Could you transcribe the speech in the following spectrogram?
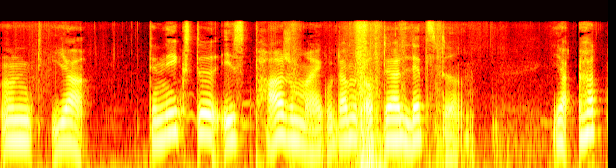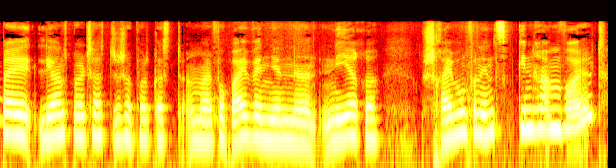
Und ja, der nächste ist Page Mike und damit auch der letzte. Ja, hört bei Leons Baltastischer Podcast mal vorbei, wenn ihr eine nähere Beschreibung von den Skin haben wollt.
